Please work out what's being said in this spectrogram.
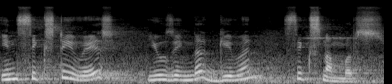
In 60 ways using the given 6 numbers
